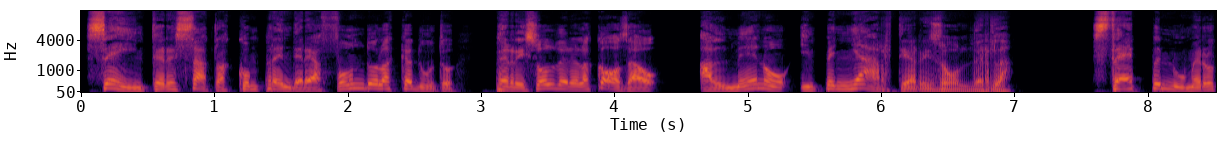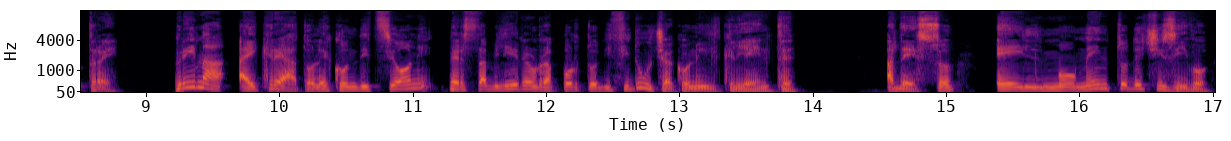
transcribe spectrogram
sei interessato a comprendere a fondo l'accaduto per risolvere la cosa o almeno impegnarti a risolverla. Step numero 3. Prima hai creato le condizioni per stabilire un rapporto di fiducia con il cliente. Adesso è il momento decisivo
